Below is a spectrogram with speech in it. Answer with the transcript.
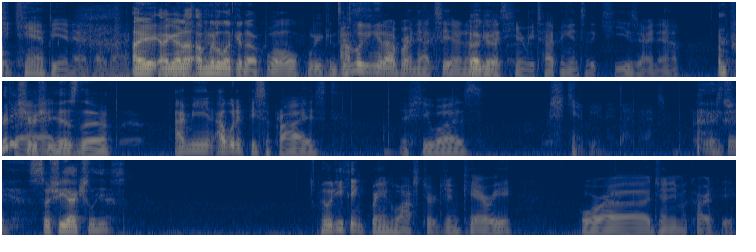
She can't be an anti-vax. I I gotta I'm gonna look it up while we continue. I'm looking it up right now too. I don't know if you guys hear me typing into the keys right now. I'm pretty sure she is though. I mean, I wouldn't be surprised if she was. But she can't be an anti-vaxxer. So she actually is. Who do you think brainwashed her, Jim Carrey or uh, Jenny McCarthy?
